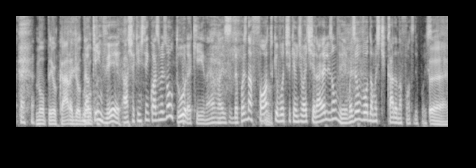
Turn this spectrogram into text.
não tenho cara de odonto. Não, quem vê acha que a gente tem quase a mesma altura aqui, né? Mas depois na foto que, eu vou, que a gente vai tirar, eles vão ver. Mas eu vou dar uma esticada na foto depois. É,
